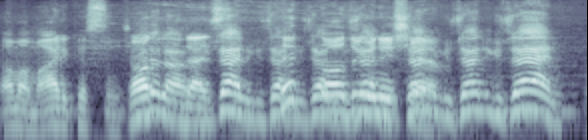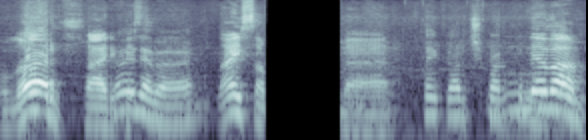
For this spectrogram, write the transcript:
Tamam harikasın. Çok Güzel abi. güzelsin. Güzel güzel Tık güzel doğdu güzel, güneşim. güzel güzel güzel. Olur. Harikasın. Öyle be. Nice am- be. Tekrar çıkarttım. Devam.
